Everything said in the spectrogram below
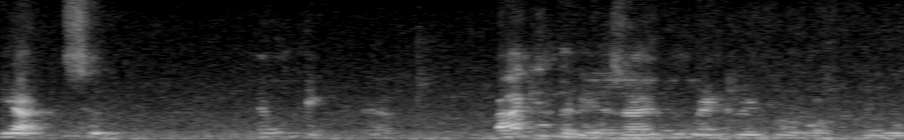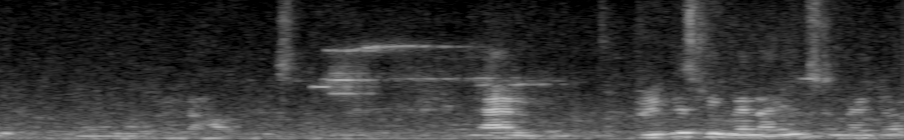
yeah, so let me think. Uh, back in the days, I've been mentoring for about four, four and a half years now. And previously, when I used to mentor,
